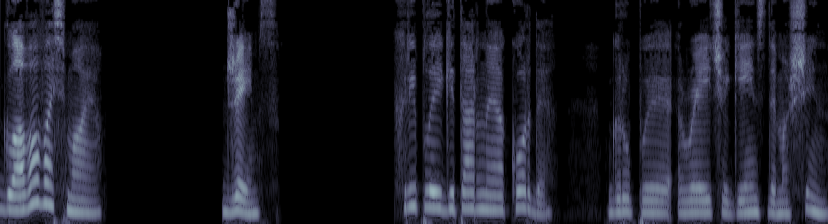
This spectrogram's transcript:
Глава восьмая. Джеймс. Хриплые гитарные аккорды группы Rage Against the Machine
